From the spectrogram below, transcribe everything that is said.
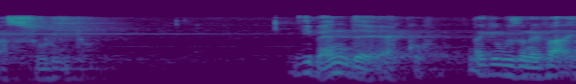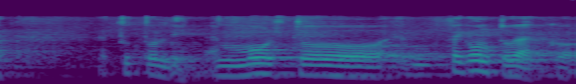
assoluto. Dipende, ecco, da che uso ne fai è tutto lì, è molto... fai conto, ecco,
